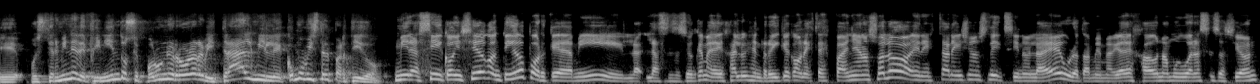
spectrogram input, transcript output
eh, pues termine definiéndose por un error arbitral, Mile. ¿Cómo viste el partido? Mira, sí, coincido contigo porque a mí la, sensación que me deja Luis Enrique con esta España, no solo en esta Nations League, sino en la Euro, también me había dejado una muy buena sensación.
